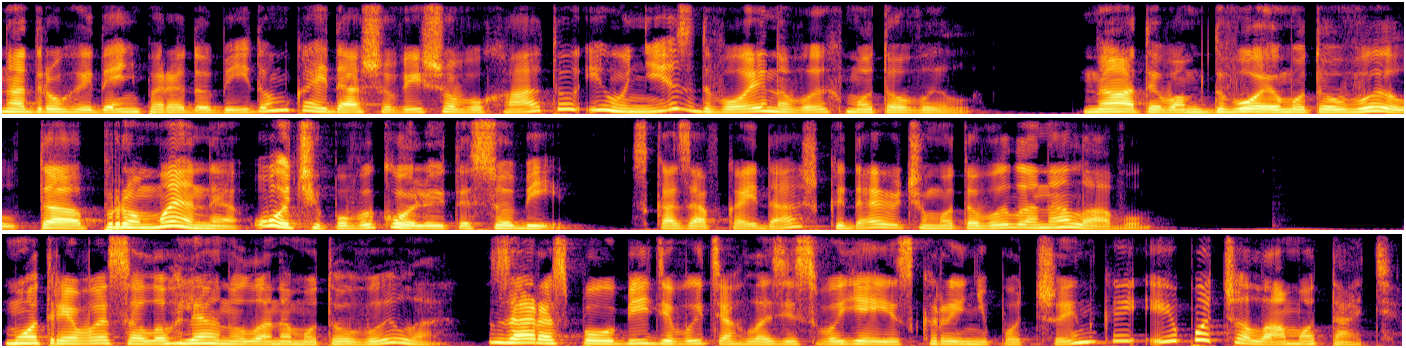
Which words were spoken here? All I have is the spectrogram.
На другий день перед обідом Кайдаш увійшов у хату і уніс двоє нових мотовил. Нати вам двоє мотовил, та про мене очі повиколюйте собі, сказав Кайдаш, кидаючи мотовила на лаву. Мотря весело глянула на мотовила, зараз по обіді витягла зі своєї скрині починки і почала мотать.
